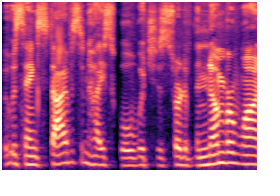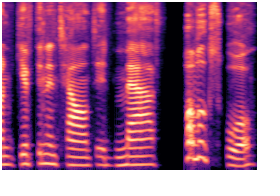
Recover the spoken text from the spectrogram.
that was saying Stuyvesant High School, which is sort of the number one gifted and talented math public school,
